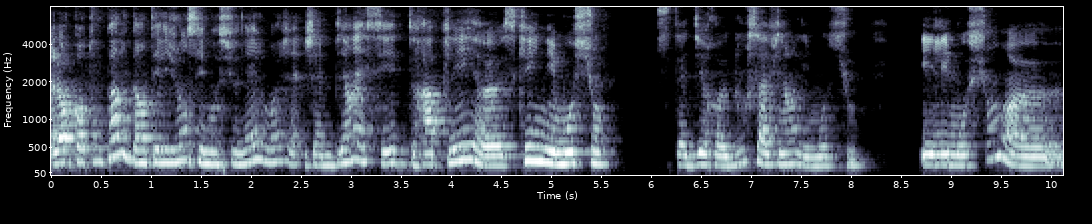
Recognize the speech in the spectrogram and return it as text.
Alors, quand on parle d'intelligence émotionnelle, moi, j'aime bien essayer de rappeler euh, ce qu'est une émotion, c'est-à-dire euh, d'où ça vient l'émotion. Et l'émotion, euh,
